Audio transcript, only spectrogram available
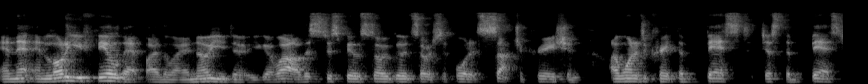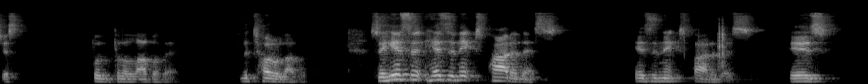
And that, and a lot of you feel that, by the way, I know you do. You go, wow, this just feels so good, so much support. It's such a creation. I wanted to create the best, just the best, just for, for the love of it, for the total love of it. So here's the, here's the next part of this. Here's the next part of this is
